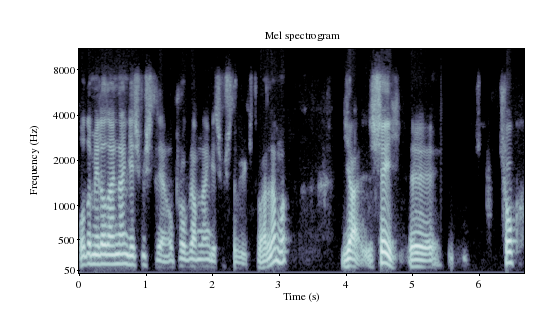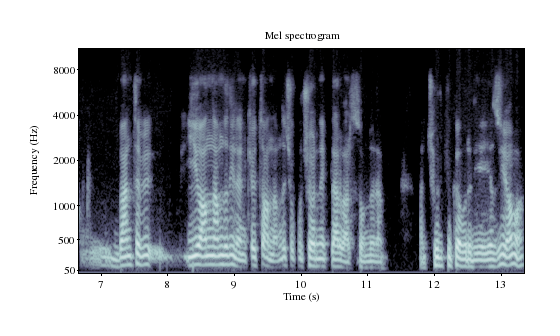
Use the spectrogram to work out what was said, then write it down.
o da Melodyne'den geçmiştir yani. O programdan geçmiştir büyük ihtimalle ama ya şey e, çok ben tabii iyi anlamda değil hani kötü anlamda çok uç örnekler var son dönem. Hani türkü cover'ı diye yazıyor ama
